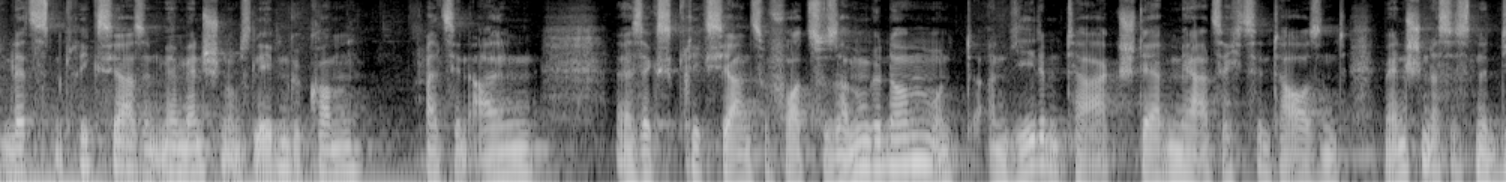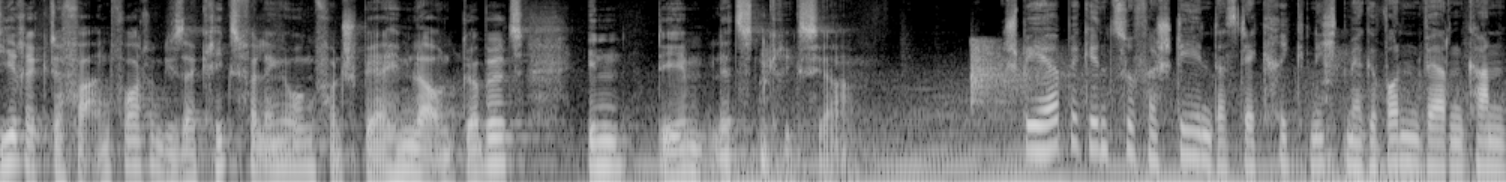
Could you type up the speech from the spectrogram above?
Im letzten Kriegsjahr sind mehr Menschen ums Leben gekommen als in allen äh, sechs Kriegsjahren zuvor zusammengenommen. Und an jedem Tag sterben mehr als 16.000 Menschen. Das ist eine direkte Verantwortung dieser Kriegsverlängerung von Speer, Himmler und Goebbels in dem letzten Kriegsjahr. Speer beginnt zu verstehen, dass der Krieg nicht mehr gewonnen werden kann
